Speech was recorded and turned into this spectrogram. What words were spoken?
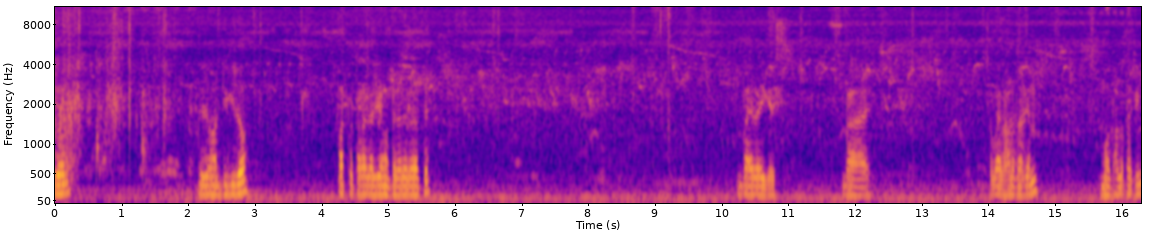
জল, এই আমার ডিগিরও। পাঁচশো টাকা যাচ্ছে আমার বেড়াতে বেড়াতে। Bye bye guys, bye. সবাই ভালো থাকেন মই ভালো থাকেন।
